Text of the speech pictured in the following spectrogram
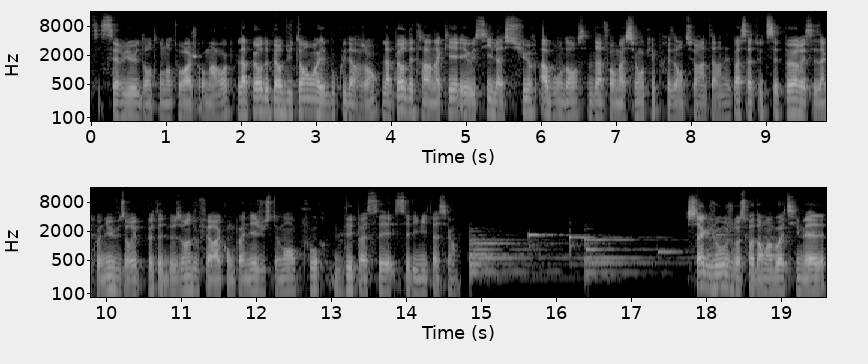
sérieux dans ton entourage au Maroc. La peur de perdre du temps et beaucoup d'argent. La peur d'être arnaqué et aussi la surabondance d'informations qui est présente sur Internet. Face à toutes ces peurs et ces inconnus, vous aurez peut-être besoin de vous faire accompagner justement pour dépasser ces limitations. Chaque jour, je reçois dans ma boîte email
